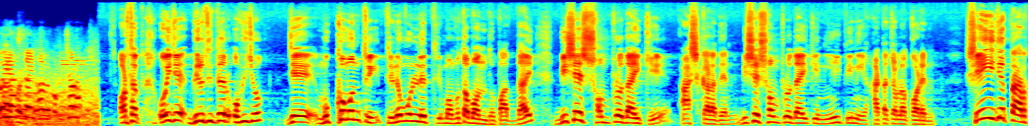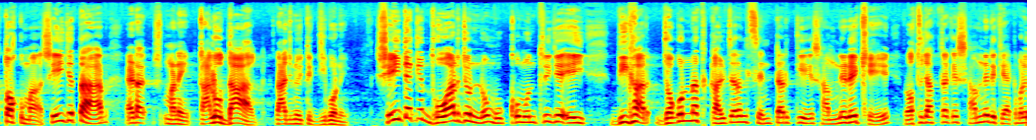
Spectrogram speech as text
ওই রাস্তায় হবে চলো। অর্থাৎ ওই যে বিরোধীদের অভিযোগ যে মুখ্যমন্ত্রী তৃণমূল নেত্রী মমতা বন্দ্যোপাধ্যায় বিশেষ সম্প্রদায়কে আশকারা দেন বিশেষ সম্প্রদায়কে নিয়েই তিনি হাঁটাচলা করেন। সেই যে তার তকমা সেই যে তার একটা মানে কালো দাগ রাজনৈতিক জীবনে। সেইটাকে ধোয়ার জন্য মুখ্যমন্ত্রী যে এই দীঘার জগন্নাথ কালচারাল সেন্টারকে সামনে রেখে, রথযাত্রাকে সামনে রেখে একেবারে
